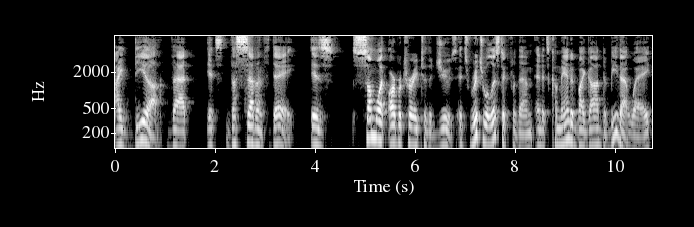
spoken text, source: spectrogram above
idea that it's the seventh day is somewhat arbitrary to the Jews. It's ritualistic for them and it's commanded by God to be that way.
